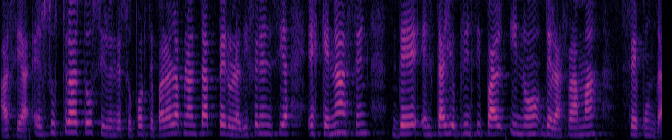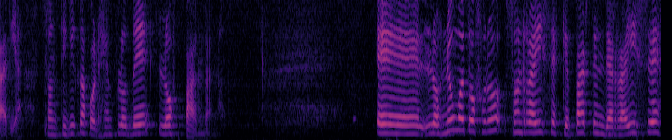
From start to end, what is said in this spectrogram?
hacia el sustrato, sirven de soporte para la planta, pero la diferencia es que nacen del tallo principal y no de las ramas secundarias. Son típicas, por ejemplo, de los pándanos. Eh, los neumatóforos son raíces que parten de raíces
